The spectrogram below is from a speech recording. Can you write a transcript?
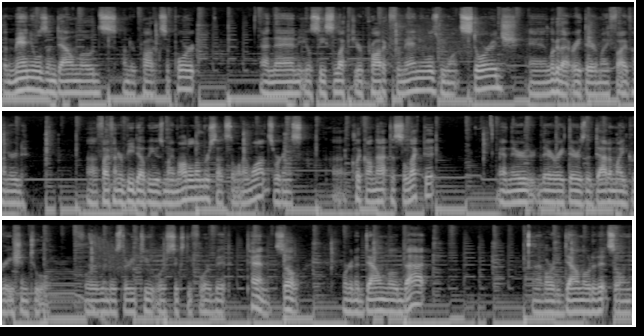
the manuals and downloads under product support, and then you'll see select your product for manuals. We want storage, and look at that right there, my 500, uh, 500BW is my model number, so that's the one I want. So we're gonna uh, click on that to select it. And there, there right there is the data migration tool for Windows 32 or 64-bit 10. So we're gonna download that. And I've already downloaded it, so I'm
